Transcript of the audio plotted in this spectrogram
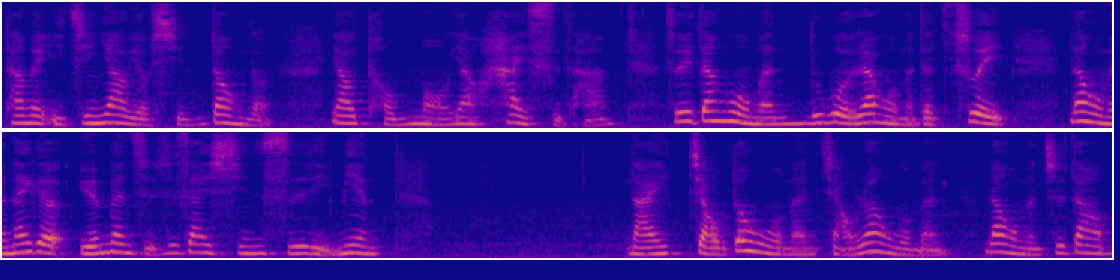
他们已经要有行动了，要同谋要害死他。所以，当我们如果让我们的罪，让我们那个原本只是在心思里面来搅动我们、搅乱我们。让我们知道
